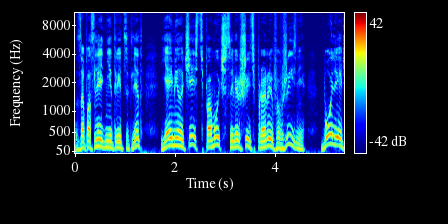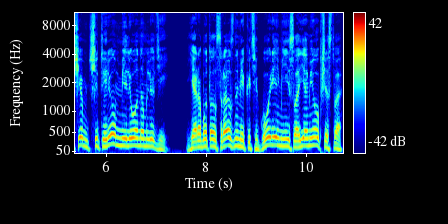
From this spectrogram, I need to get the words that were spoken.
За последние 30 лет я имел честь помочь совершить прорыв в жизни более чем 4 миллионам людей. Я работал с разными категориями и слоями общества,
